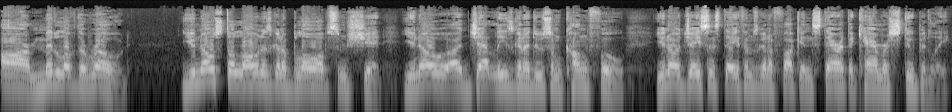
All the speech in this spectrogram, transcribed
are middle of the road. You know Stallone is gonna blow up some shit. You know uh, Jet Li's gonna do some kung fu. You know Jason Statham's gonna fucking stare at the camera stupidly.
